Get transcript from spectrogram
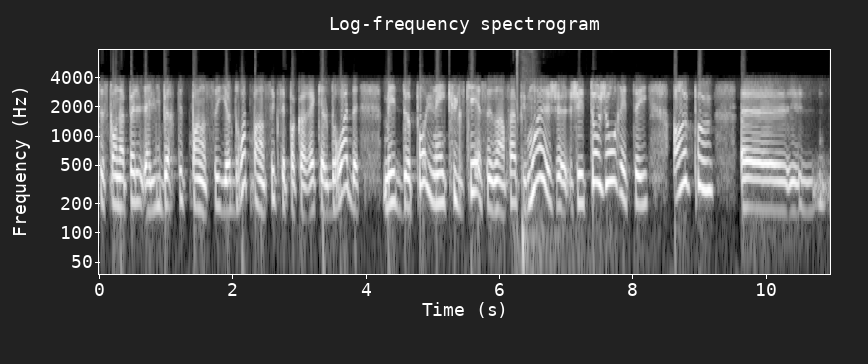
c'est ce qu'on appelle la liberté de penser. Il a le droit de penser que c'est pas correct. Il a le droit de, mais de pas l'inculquer à ses enfants. Puis moi, j'ai toujours été un peu euh,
